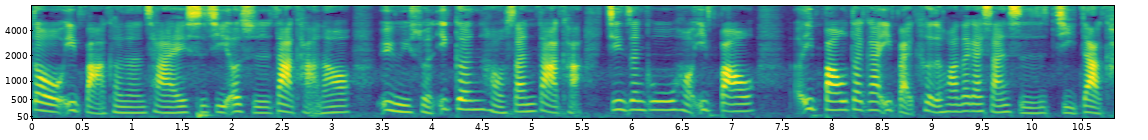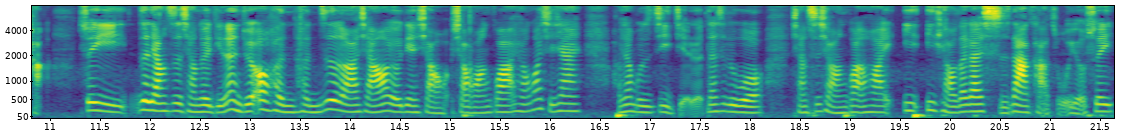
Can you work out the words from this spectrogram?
豆一把可能才十几二十大卡，然后玉米笋一根好三大卡，金针菇好一包，一包大概一百克的话，大概三十几大卡，所以热量是相对低。那你觉得哦很很热啊，想要有点小小黄瓜，小黄瓜其实现在好像不是季节了，但是如果想吃小黄瓜的话，一一条大概十大卡左右，所以。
